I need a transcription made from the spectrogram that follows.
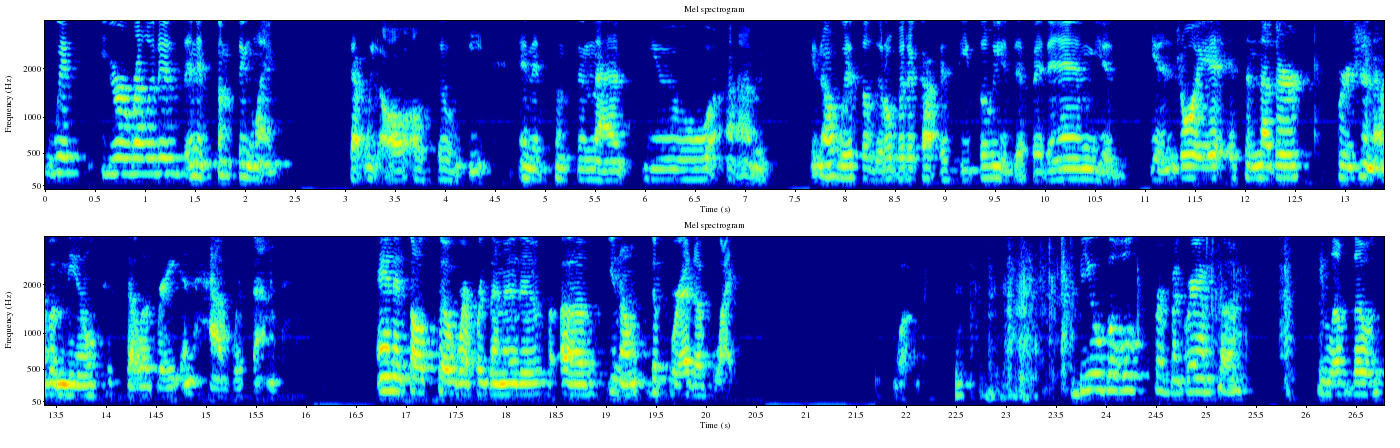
with your relatives, and it's something like that we all also eat, and it's something that you, um, you know, with a little bit of cafecito, you dip it in, you you enjoy it. It's another version of a meal to celebrate and have with them and it's also representative of you know the bread of life. As well. Bugles for my grandpa. He loved those.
